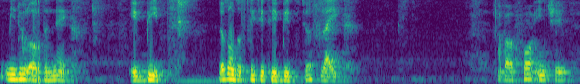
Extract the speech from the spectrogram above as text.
middle of the neck a bit just want to slit it a bit just like about four inches.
